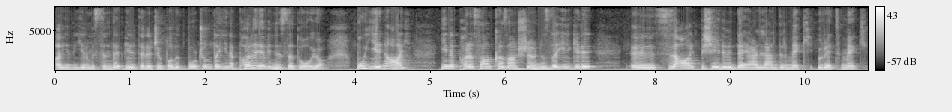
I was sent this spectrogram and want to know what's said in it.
Ayın 20'sinde bir derece balık burcunda. Yine para evinizde doğuyor. Bu yeni ay yine parasal kazançlarınızla ilgili e, size ait bir şeyleri değerlendirmek üretmek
